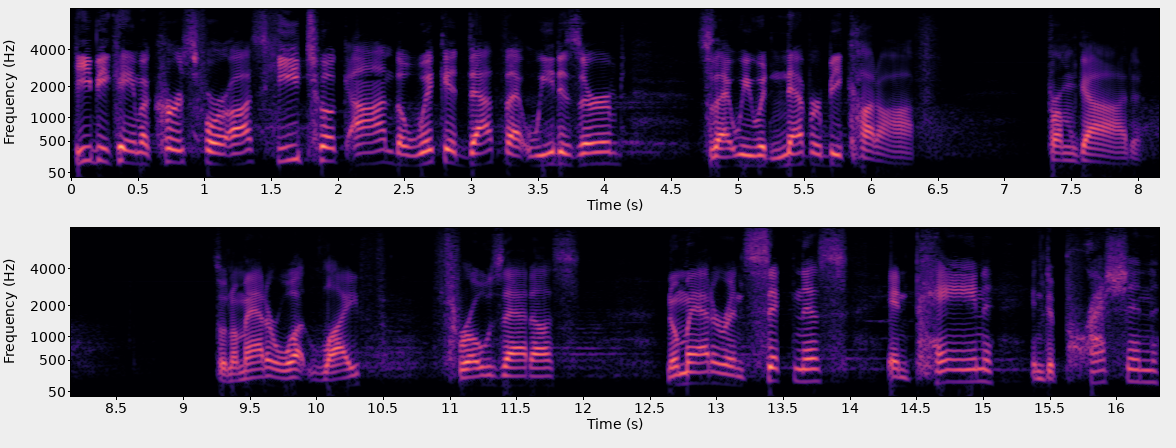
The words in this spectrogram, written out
He became a curse for us. He took on the wicked death that we deserved so that we would never be cut off from God. So, no matter what life throws at us, no matter in sickness in pain, in depression, in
